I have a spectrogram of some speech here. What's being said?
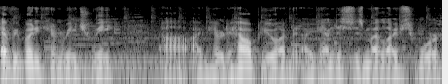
Everybody can reach me. Uh, I'm here to help you. I've, again, this is my life's work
